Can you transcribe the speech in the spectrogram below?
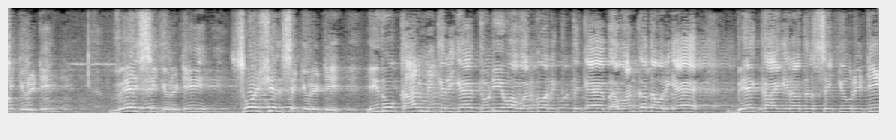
security, wage security social security ಇದು ಕಾರ್ಮಿಕರಿಗೆ ದುಡಿಯುವ ವರ್ಗಕ್ಕೆ, ವರ್ಗದವರಿಗೆ ಬೇಕಾಗಿರೋದು ಸೆಕ್ಯೂರಿಟಿ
